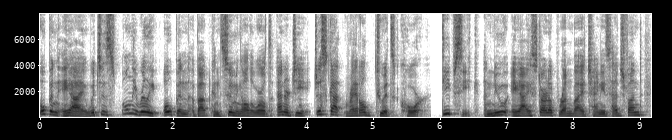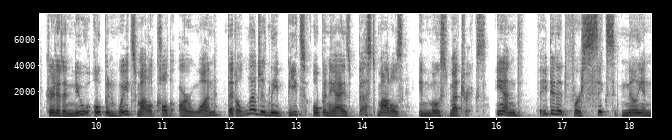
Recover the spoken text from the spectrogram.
OpenAI, which is only really open about consuming all the world's energy, just got rattled to its core. DeepSeek, a new AI startup run by a Chinese hedge fund, created a new open weights model called R1 that allegedly beats OpenAI's best models in most metrics. And they did it for $6 million,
